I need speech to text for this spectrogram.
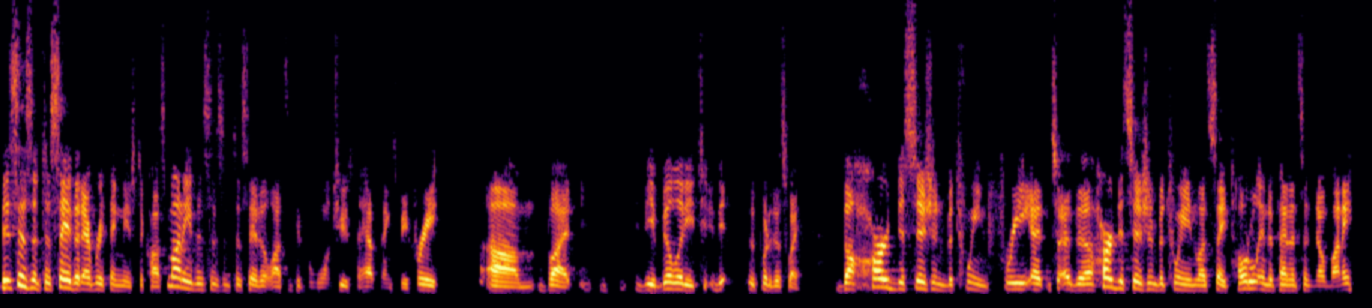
this isn't to say that everything needs to cost money. This isn't to say that lots of people won't choose to have things be free. Um, but the ability to let's put it this way: the hard decision between free, uh, the hard decision between, let's say, total independence and no money,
